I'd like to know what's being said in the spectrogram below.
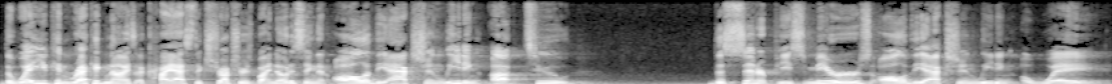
the way you can recognize a chiastic structure is by noticing that all of the action leading up to the centerpiece mirrors all of the action leading away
